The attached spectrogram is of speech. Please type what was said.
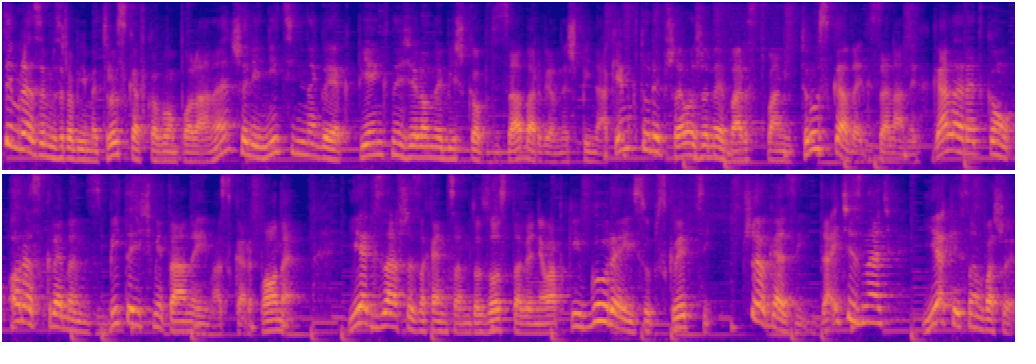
Tym razem zrobimy truskawkową polanę, czyli nic innego jak piękny zielony biszkopt zabarwiony szpinakiem, który przełożymy warstwami truskawek zalanych galaretką oraz kremem z bitej śmietany i mascarpone. Jak zawsze zachęcam do zostawiania łapki w górę i subskrypcji. Przy okazji dajcie znać, jakie są Wasze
